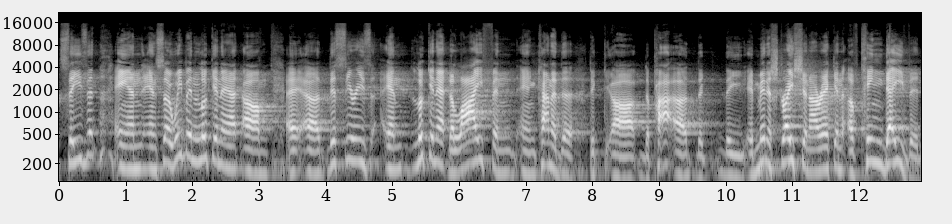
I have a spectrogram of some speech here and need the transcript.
season. And, and so we've been looking at um, uh, this series and looking at the life and, and kind of the, the, uh, the, uh, the the administration, I reckon, of King David,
